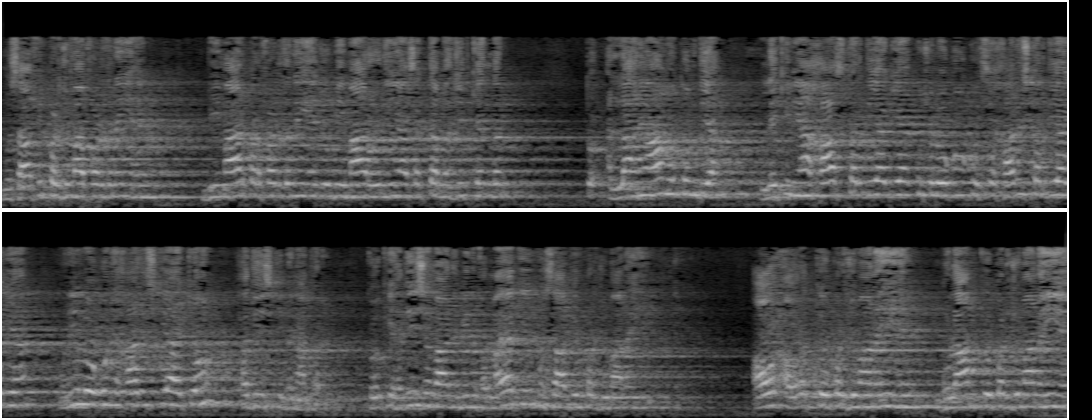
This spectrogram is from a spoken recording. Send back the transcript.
مسافر پر جمعہ فرض نہیں ہے۔ بیمار پر فرض نہیں ہے۔ جو بیمار ہو نہیں آ سکتا مسجد کے اندر۔ تو اللہ نے عام حکم دیا۔ لیکن یہاں خاص کر دیا گیا، کچھ لوگوں کو اس سے خارج کر دیا گیا۔ انہیں لوگوں نے خارج کیا ہے کیوں؟ حدیث کی بنا پر۔ کیونکہ حدیث نبی نے فرمایا کہ مسافر پر جمعہ نہیں اور عورت کے اوپر جمعہ نہیں ہے، غلام کے اوپر جمعہ نہیں ہے۔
